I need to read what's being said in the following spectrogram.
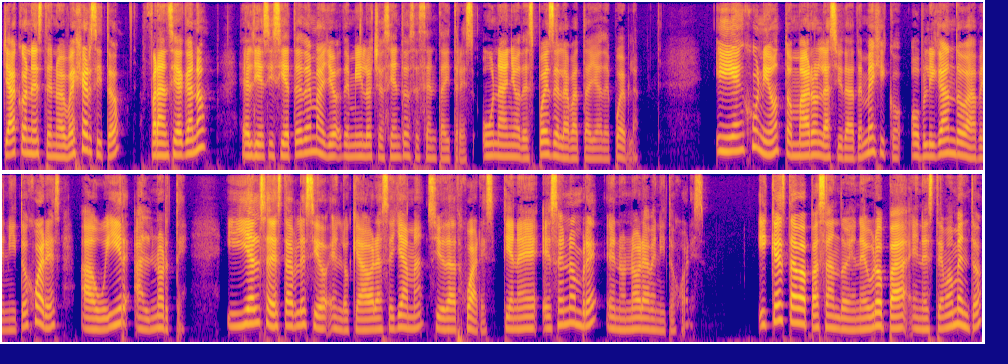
Ya con este nuevo ejército, Francia ganó el 17 de mayo de 1863, un año después de la batalla de Puebla y en junio tomaron la Ciudad de México, obligando a Benito Juárez a huir al norte. Y él se estableció en lo que ahora se llama Ciudad Juárez. Tiene ese nombre en honor a Benito Juárez. ¿Y qué estaba pasando en Europa en este momento?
